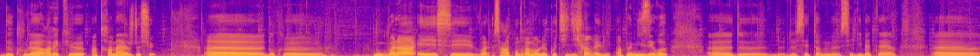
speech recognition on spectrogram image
de couleurs avec euh, un tramage dessus. Donc donc voilà, et c'est voilà, ça raconte vraiment le quotidien un peu miséreux euh, de, de, de cet homme célibataire. Euh,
